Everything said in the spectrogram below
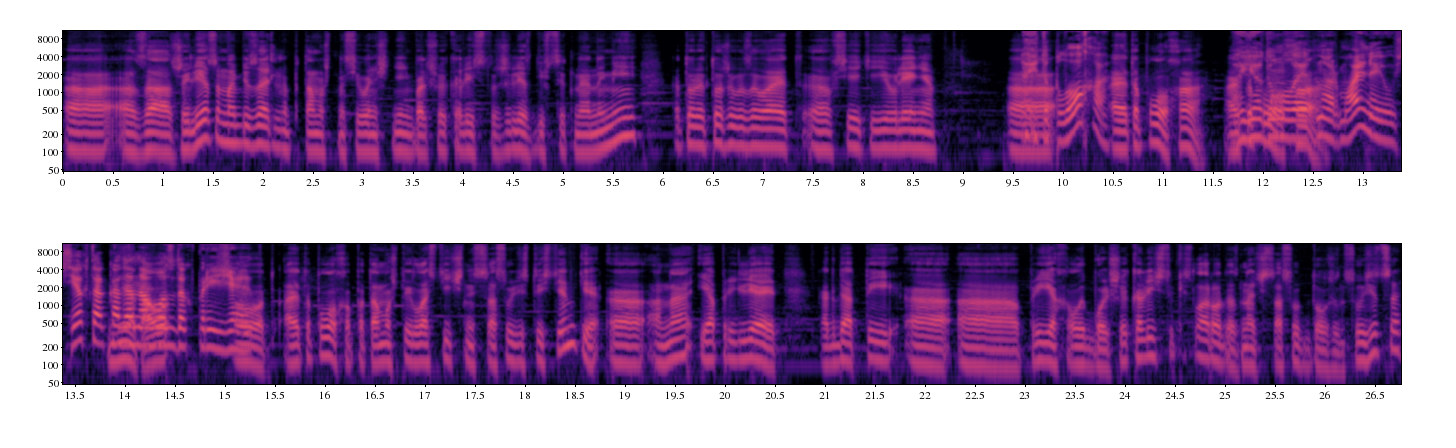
э, за железом обязательно, потому что на сегодняшний день большое количество желез дефицитной анемии, которая тоже вызывает э, все эти явления. А это плохо? Это плохо. А, а я плохо. думала, это нормально, и у всех так, когда Нет, на а воздух вот, приезжает. Вот, а это плохо, потому что эластичность сосудистой стенки, э, она и определяет, когда ты э, э, приехал и большее количество кислорода, значит сосуд должен сузиться,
